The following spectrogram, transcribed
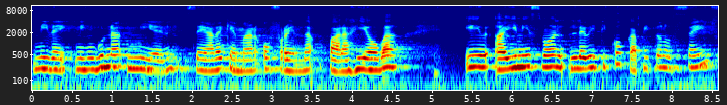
ni de ninguna miel se ha de quemar ofrenda para Jehová. Y ahí mismo en Levítico capítulo 6,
